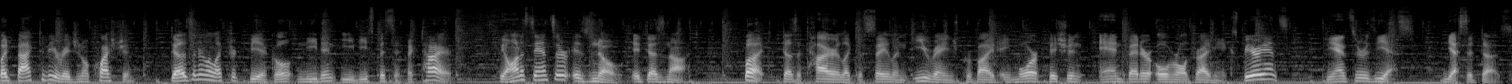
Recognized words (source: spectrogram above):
But back to the original question. Does an electric vehicle need an EV-specific tire? The honest answer is no, it does not. But does a tire like the Sailun E-Range provide a more efficient and better overall driving experience? The answer is yes. Yes, it does.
